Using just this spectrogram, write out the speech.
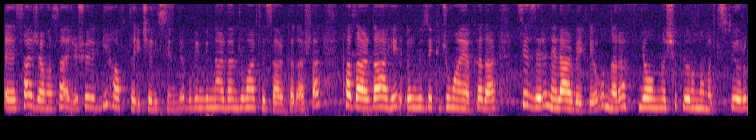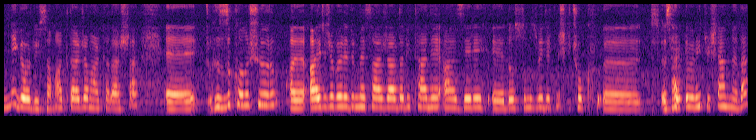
E, sadece ama sadece şöyle bir hafta içerisinde bugün günlerden cumartesi arkadaşlar. Pazar dahil önümüzdeki cumaya kadar sizleri neler bekliyor bunlara yoğunlaşıp yorumlamak istiyorum. Ne gördüysem aktaracağım arkadaşlar. E, hızlı konuşuyorum. E, ayrıca böyle dün mesajlarda bir tane Azeri e, dostumuz belirtmiş ki çok e, özellikle böyle hiç üşenmeden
